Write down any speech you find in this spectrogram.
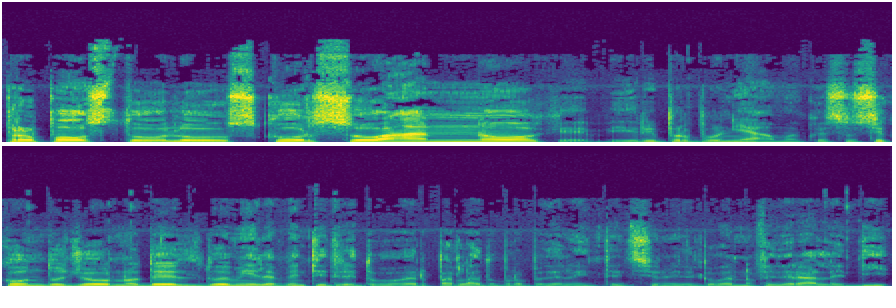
proposto lo scorso anno, che vi riproponiamo in questo secondo giorno del 2023, dopo aver parlato proprio delle intenzioni del governo federale di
